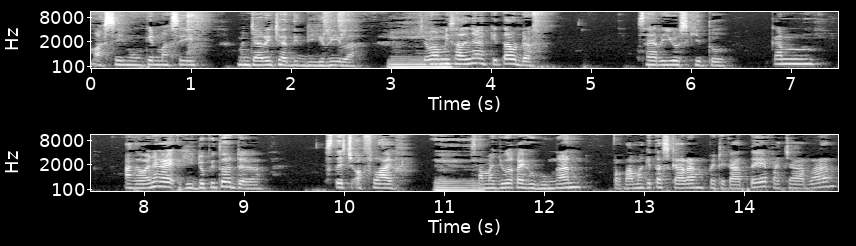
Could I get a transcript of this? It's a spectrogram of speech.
masih mungkin masih mencari jati diri lah. Hmm, coba misalnya kita udah serius gitu kan anggapannya kayak hidup itu ada stage of life. Hmm, sama juga kayak hubungan pertama kita sekarang PDKT pacaran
